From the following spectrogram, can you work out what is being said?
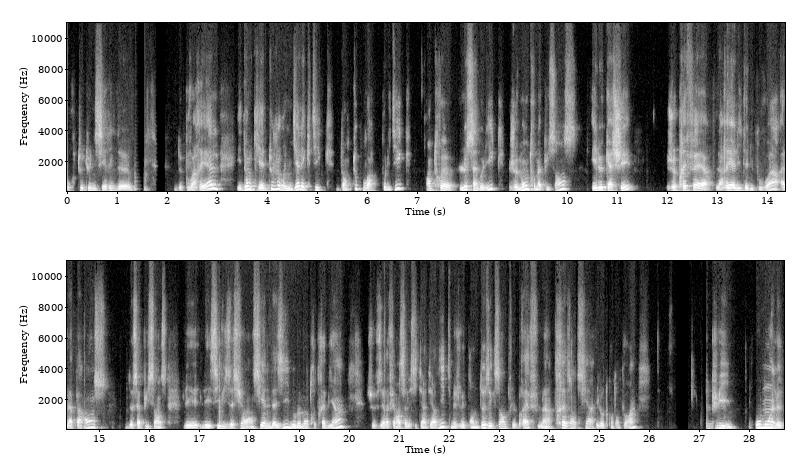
pour toute une série de, de pouvoirs réels. Et donc, il y a toujours une dialectique dans tout pouvoir politique entre le symbolique, je montre ma puissance, et le caché, je préfère la réalité du pouvoir à l'apparence de sa puissance. Les, civilisations anciennes d'Asie nous le montrent très bien. Je faisais référence à la cité interdite, mais je vais prendre deux exemples brefs, l'un très ancien et l'autre contemporain. Depuis au moins le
